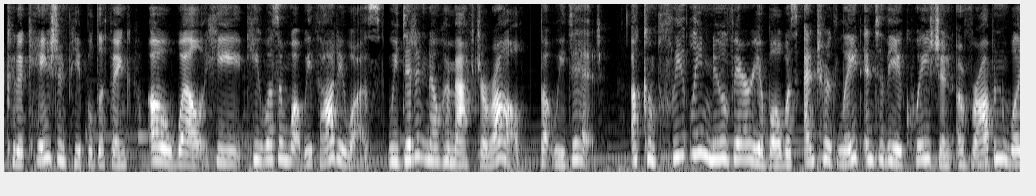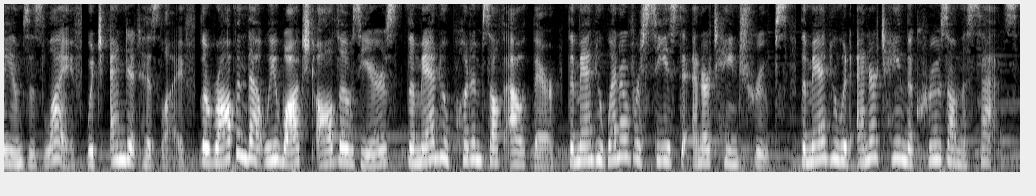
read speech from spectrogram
could occasion people to think, "Oh, well, he he wasn't what we thought he was. We didn't know him after all, but we did." A completely new variable was entered late into the equation of Robin Williams' life, which ended his life. The Robin that we watched all those years, the man who put himself out there, the man who went overseas to entertain troops, the man who would entertain the crews on the sets,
